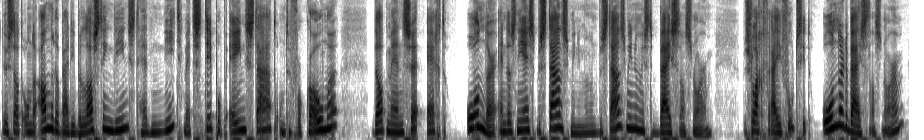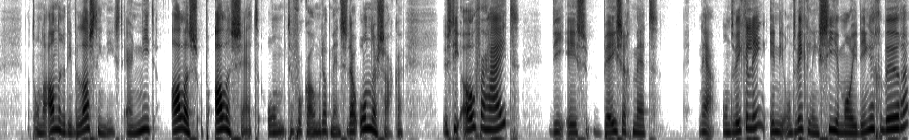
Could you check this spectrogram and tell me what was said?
Dus dat onder andere bij die Belastingdienst het niet met stip op één staat om te voorkomen dat mensen echt onder, en dat is niet eens het bestaansminimum, want het bestaansminimum is de bijstandsnorm. Beslagvrije voet zit onder de bijstandsnorm. Dat onder andere die Belastingdienst er niet alles op alles zet om te voorkomen dat mensen daaronder zakken. Dus die overheid die is bezig met nou ja, ontwikkeling. In die ontwikkeling zie je mooie dingen gebeuren,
